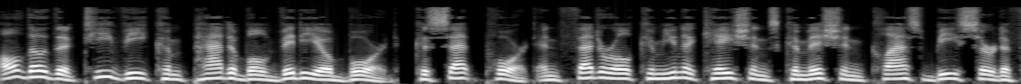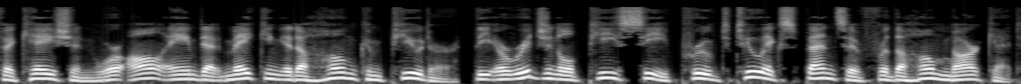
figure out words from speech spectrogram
Although the TV-compatible video board, cassette port and Federal Communications Commission Class B certification were all aimed at making it a home computer, the original PC proved too expensive for the home market.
